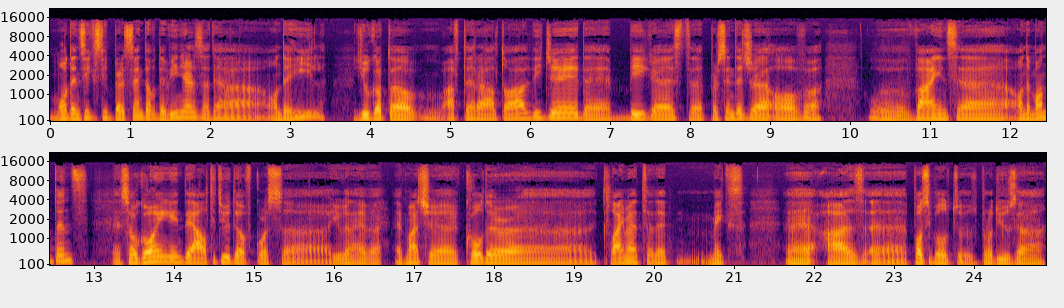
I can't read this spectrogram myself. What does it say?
more than 60% of the vineyards that are on the hill. You got, uh, after Alto Adige, the biggest uh, percentage of uh, vines uh, on the mountains. Uh, so going in the altitude, of course, uh, you're gonna have a, a much colder climate that makes Uh, us uh, possible to produce a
